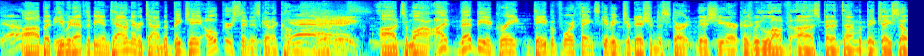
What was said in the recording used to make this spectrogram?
Yeah? uh, but he would have to be in town every time. But Big Jay Oakerson is going to come by uh, tomorrow. I, that'd be a great day before Thanksgiving tradition to start this year because we love uh, spending time with Big J. So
